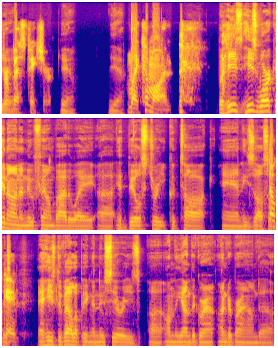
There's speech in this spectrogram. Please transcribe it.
for Yeah. Best Picture? yeah yeah. I'm like, come on. But he's he's working on a new film, by the way. Uh, if Beale Street could talk, and he's also Okay. and he's developing a new series uh, on the underground underground uh,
